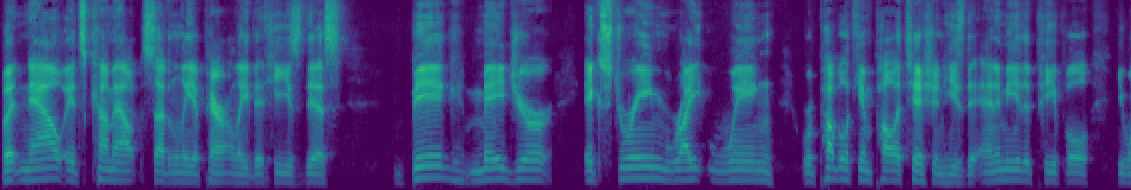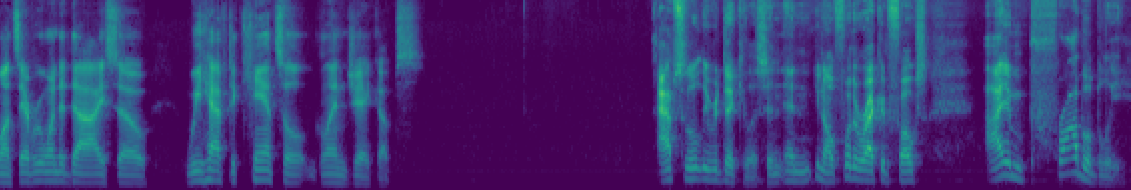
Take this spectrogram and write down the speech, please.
but now it's come out suddenly apparently that he's this big major extreme right wing Republican politician. He's the enemy of the people. He wants everyone to die. So we have to cancel Glenn Jacobs. Absolutely ridiculous. And and you know, for the record, folks, I am probably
